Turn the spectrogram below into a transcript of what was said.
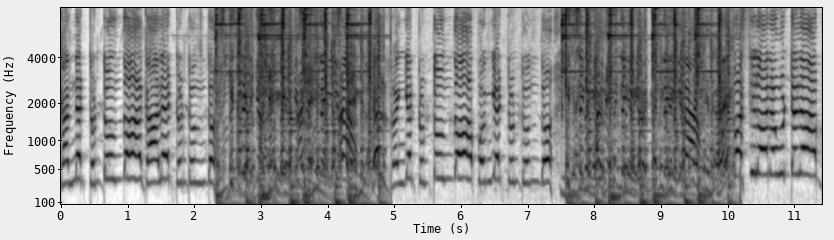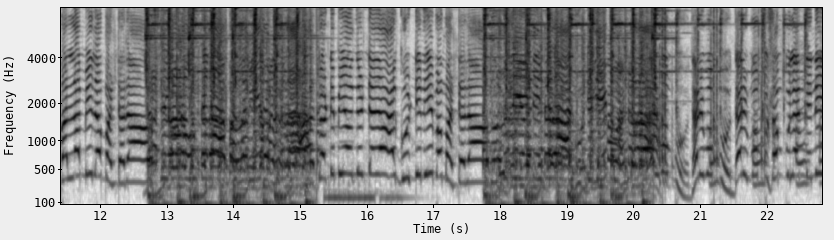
కన్నెట్టుంటుందో కాలెట్టుంటుందో రంగెట్టుంటుందో పొంగెట్టుంటుందో బస్తిలోనే ఉంటదా బల్ల మీద పంటదా? దొడ్డి బియ్యం తింటదా గుడ్డి దీపం అంటదా? ఉప్పు దరి ఉప్పు దరి ఉప్పు సంపులన్నీ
